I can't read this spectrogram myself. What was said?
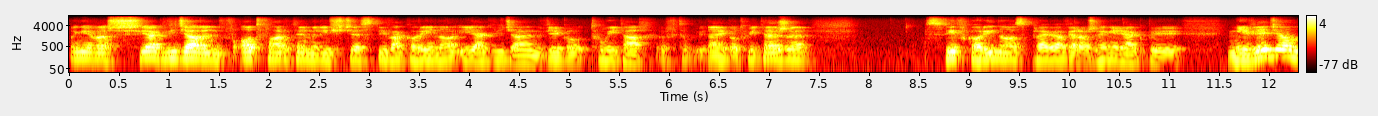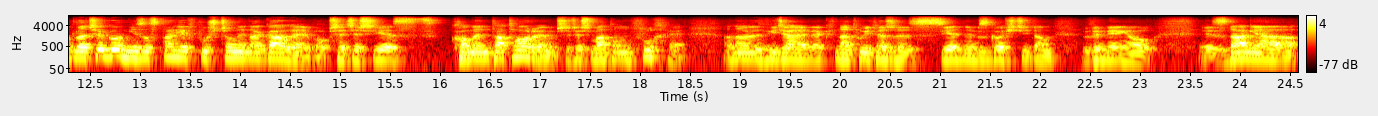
Ponieważ jak widziałem w otwartym liście Steve'a Corino i jak widziałem w jego tweetach, w, na jego Twitterze, Steve Corino sprawia wrażenie, jakby nie wiedział, dlaczego nie zostaje wpuszczony na galę, bo przecież jest komentatorem, przecież ma tą fuchę. A nawet widziałem, jak na Twitterze z jednym z gości tam wymieniał y, zdania.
